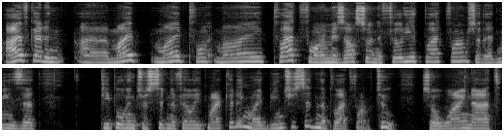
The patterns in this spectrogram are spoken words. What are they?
I've got an uh, my my my platform is also an affiliate platform. So that means that people interested in affiliate marketing might be interested in the platform too. So why not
